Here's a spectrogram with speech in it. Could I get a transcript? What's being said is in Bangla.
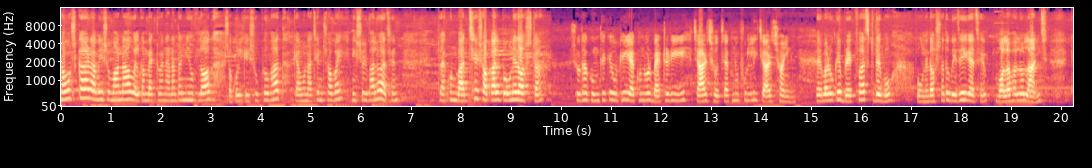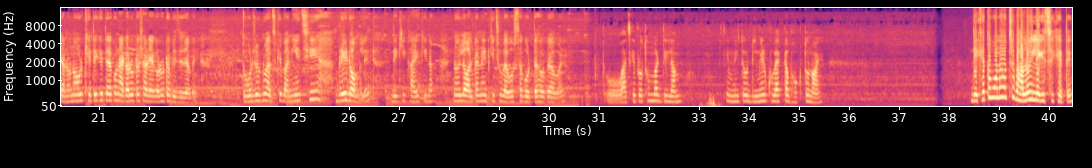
নমস্কার, আমি Sumana. Welcome back to an another new blog সকলকে সুপ্রভাত। কেমন আছেন সবাই? নিশ্চয়ই ভালো আছেন। তো এখন বাজছে সকাল পৌনে দশটা। সুধা ঘুম থেকে উঠেই এখন ওর ব্যাটারি চার্জ হচ্ছে। এখনও ফুললি চার্জ হয়নি। এবার ওকে ব্রেকফাস্ট দেবো। পৌনে দশটা তো বেজেই গেছে। বলা ভালো লাঞ্চ কেননা ওর খেতে খেতে এখন এগারোটা, সাড়ে এগারোটা বেজে যাবে। তো ওর জন্য আজকে বানিয়েছি ব্রেড অমলেট দেখি খায় কি না। নইলে অল্টারনেট কিছু ব্যবস্থা করতে হবে আবার। তো আজকে প্রথমবার দিলাম। এমনিতেও ডিমের খুব একটা ভক্ত নয়। দেখে তো মনে হচ্ছে ভালোই লেগেছে খেতে।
